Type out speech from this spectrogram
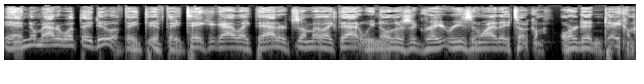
And no matter what they do, if they if they take a guy like that or somebody like that, we know there's a great reason why they took him or didn't take him.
